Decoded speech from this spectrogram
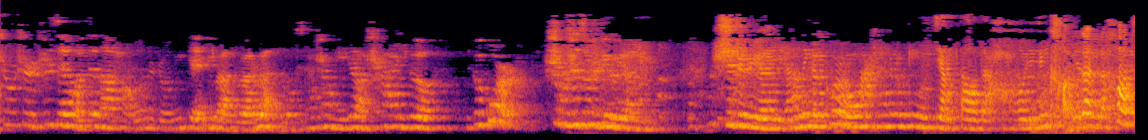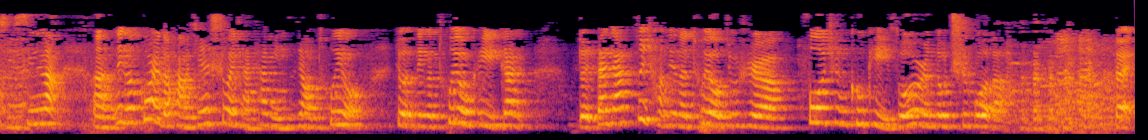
是不是之前我见到好多那种你点一碗软软的东西，它上面一定要插一个一个棍儿，是不是就是这个原理？是这个原理。然后那个棍儿我马上就给你讲到的，好，我已经考虑到你的好奇心了。嗯，那个棍儿的话，我先说一下，它名字叫 Twilio，就那个 Twilio 可以干，对，大家最常见的 Twilio 就是 Fortune Cookie，所有人都吃过的。对，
